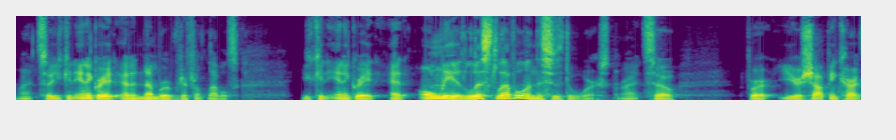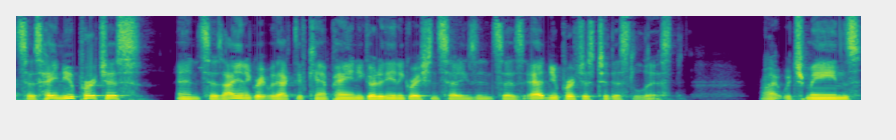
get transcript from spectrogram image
right? So you can integrate at a number of different levels. You can integrate at only a list level, and this is the worst, right? So for your shopping cart says, hey, new purchase, and it says, I integrate with Active Campaign. You go to the integration settings and it says, add new purchase to this list, right? Which means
